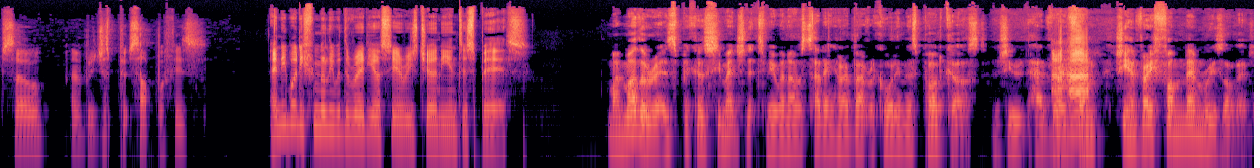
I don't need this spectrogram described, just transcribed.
So everybody just puts up with his. Anybody familiar with the radio series Journey into Space? My mother is because she mentioned it to me when I was telling her about recording this podcast, and she had very Aha. fond she had very fond memories of it.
